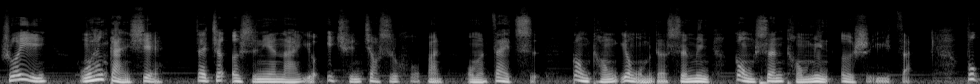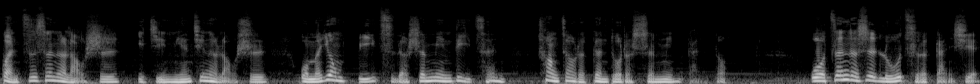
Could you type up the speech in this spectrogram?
所以，我很感谢在这二十年来有一群教师伙伴，我们在此共同用我们的生命共生同命二十余载。不管资深的老师以及年轻的老师，我们用彼此的生命历程，创造了更多的生命感动。我真的是如此的感谢，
